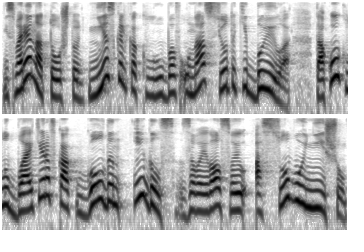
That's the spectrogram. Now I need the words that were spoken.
несмотря на то, что несколько клубов у нас все-таки было. Такой клуб байкеров, как Golden Eagles, завоевал свою особую нишу.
